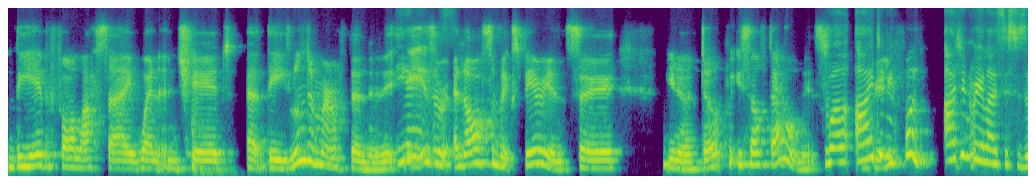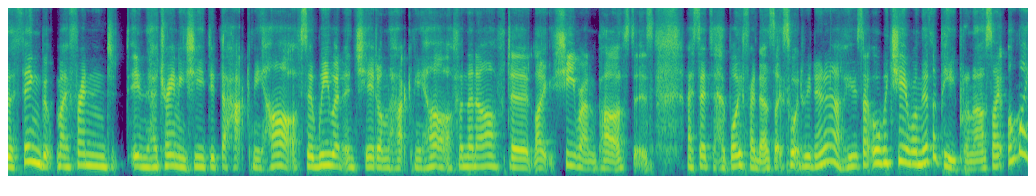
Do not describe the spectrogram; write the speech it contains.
the year before last i went and cheered at the london marathon and it, it is an awesome experience so you know don't put yourself down it's well, I really didn't. fun I didn't realize this was a thing, but my friend in her training, she did the Hackney half. So we went and cheered on the Hackney half. And then after like she ran past us, I said to her boyfriend, I was like, So what do we do now? He was like, Well, we cheer on the other people. And I was like, Oh my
